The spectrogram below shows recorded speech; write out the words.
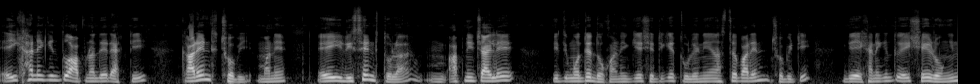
এইখানে কিন্তু আপনাদের একটি কারেন্ট ছবি মানে এই রিসেন্ট তোলা। আপনি চাইলে ইতিমধ্যে দোকানে গিয়ে সেটিকে তুলে নিয়ে আসতে পারেন ছবিটি। দিয়ে এখানে কিন্তু এই সেই রঙিন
